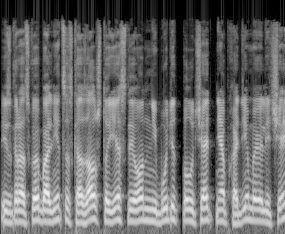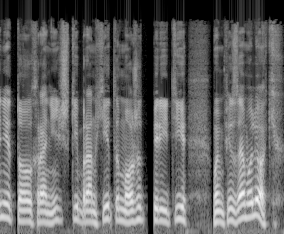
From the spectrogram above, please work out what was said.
из городской больницы сказал, что если он не будет получать необходимое лечение, то хронический бронхит может перейти в эмфизему легких.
